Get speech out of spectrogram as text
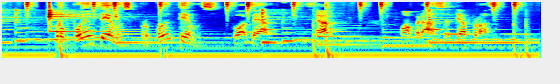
Proponham temas, proponham temas, estou aberto, certo? Um abraço e até a próxima.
